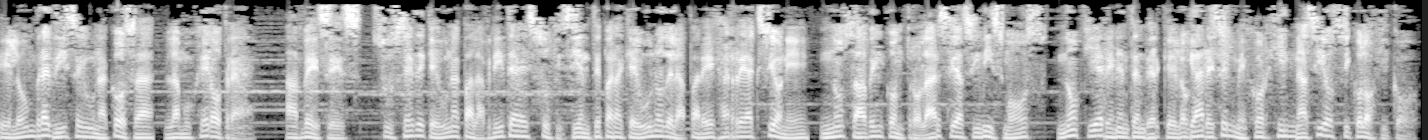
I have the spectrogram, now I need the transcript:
El hombre dice una cosa, la mujer otra. A veces, sucede que una palabrita es suficiente para que uno de la pareja reaccione, no saben controlarse a sí mismos, no quieren entender que el hogar es el mejor gimnasio psicológico.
